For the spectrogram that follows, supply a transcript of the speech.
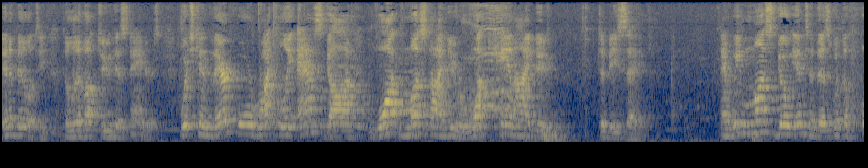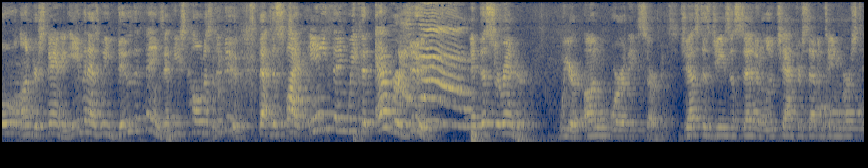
inability to live up to His standards, which can therefore rightfully ask God, What must I do, or what can I do to be saved? And we must go into this with a full understanding, even as we do the things that He's told us to do, that despite anything we could ever do in this surrender, we are unworthy servants. Just as Jesus said in Luke chapter 17, verse 10.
